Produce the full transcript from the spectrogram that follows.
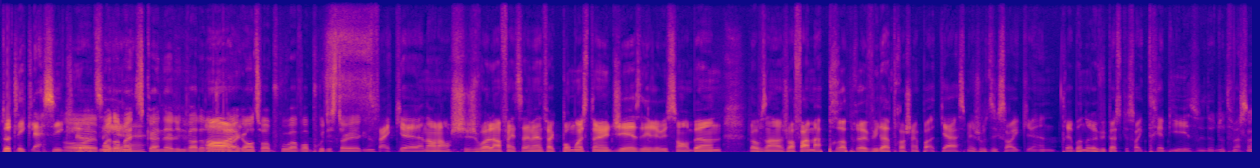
toutes les classiques. là, moi, vraiment, euh, tu connais l'univers de ah, Donjon ouais. Dragon, tu vas beaucoup, avoir beaucoup d'easter eggs. Fait que, euh, non, non, je, je vais là en fin de semaine. Fait que pour moi, c'est un jazz. Les revues sont bonnes. Je vais, vous en- je vais faire ma propre revue le prochain podcast. Mais je vous dis que ça va être une très bonne revue parce que ça va être très biaisé de toute façon.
